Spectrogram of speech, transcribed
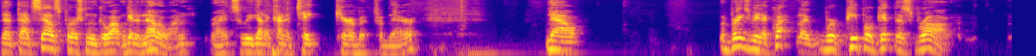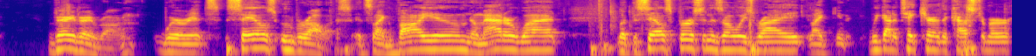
that that salesperson can go out and get another one, right? So we got to kind of take care of it from there. Now, it brings me to like where people get this wrong, very very wrong. Where it's sales uber alles. It's like volume, no matter what. Look, the salesperson is always right. Like you know, we got to take care of the customer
